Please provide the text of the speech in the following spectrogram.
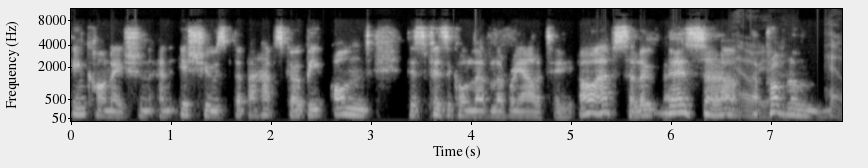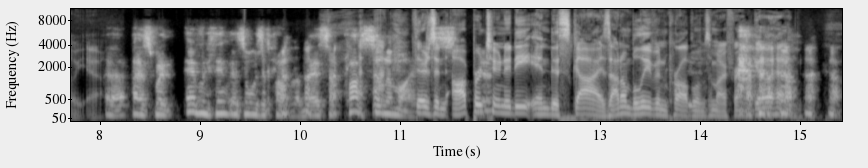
incarnation, and issues that perhaps go beyond this physical level of reality. Oh, absolutely. There's uh, oh, a yeah. problem. Hell yeah. Uh, as with everything, there's always a problem. There's a plus and a minus. There's an opportunity yeah. in disguise. I don't believe in problems, my friend. Go ahead.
